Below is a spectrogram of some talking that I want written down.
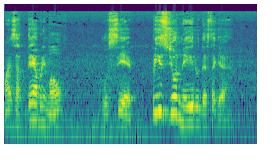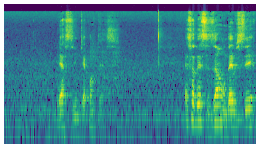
Mas até abrir mão, você é prisioneiro desta guerra. É assim que acontece. Essa decisão deve ser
